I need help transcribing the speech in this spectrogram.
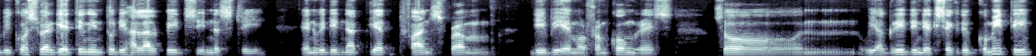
because we're getting into the halal feeds industry and we did not get funds from DBM or from Congress. So we agreed in the executive committee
